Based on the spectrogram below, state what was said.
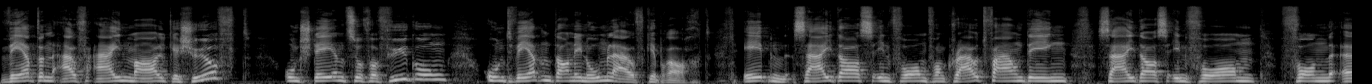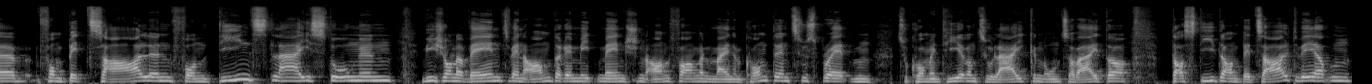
werden auf einmal geschürft und stehen zur Verfügung und werden dann in Umlauf gebracht. Eben sei das in Form von Crowdfunding, sei das in Form von, äh, vom Bezahlen von Dienstleistungen, wie schon erwähnt, wenn andere Mitmenschen anfangen, meinen Content zu spreaden, zu kommentieren, zu liken und so weiter, dass die dann bezahlt werden.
